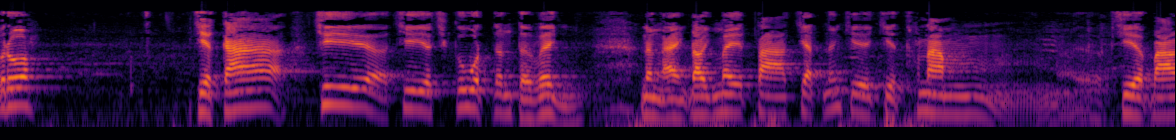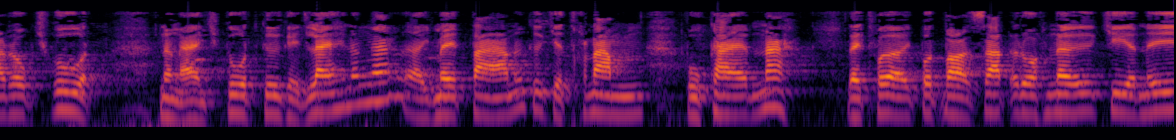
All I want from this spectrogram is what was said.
ព្រោះ ជាការជាជាឈួតនឹងទៅវិញនឹងឯងដោយមេត្តាចិត្តនឹងជាជាឆ្នាំជាបាលរោគឈួតនឹងឯងឈួតគឺកិលេសហ្នឹងណាហើយមេត្តាហ្នឹងគឺជាឆ្នាំពូកែណាស់ដែលធ្វើឲ្យពុទ្ធបរិស័ទរស់នៅជានេះ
